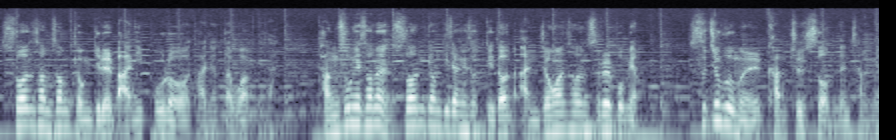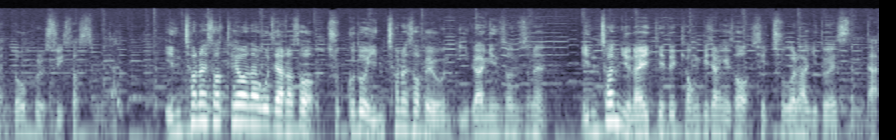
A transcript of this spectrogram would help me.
수원 삼성 경기를 많이 보러 다녔다고 합니다. 방송에서는 수원 경기장에서 뛰던 안정환 선수를 보며 수줍음을 감출 수 없는 장면도 볼 수 있었습니다. 인천에서 태어나고 자라서 축구도 인천에서 배운 이강인 선수는 인천 유나이티드 경기장에서 시축을 하기도 했습니다.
